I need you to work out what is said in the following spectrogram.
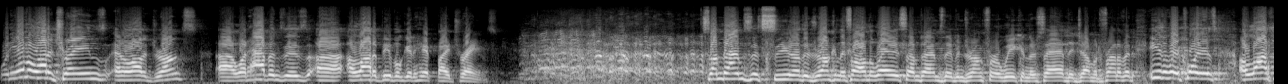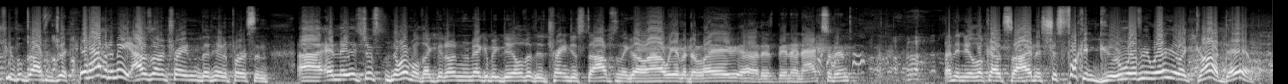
When you have a lot of trains and a lot of drunks, uh, what happens is uh, a lot of people get hit by trains. Sometimes it's, you know, they're drunk and they fall in the way. Sometimes they've been drunk for a week and they're sad, they jump in front of it. Either way, point is, a lot of people die from trains. It happened to me. I was on a train that hit a person, uh, and it's just normal. Like, they don't even make a big deal of it. The train just stops and they go, ah, we have a delay. Uh, there's been an accident. And then you look outside and it's just fucking goo everywhere. You're like, God damn.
